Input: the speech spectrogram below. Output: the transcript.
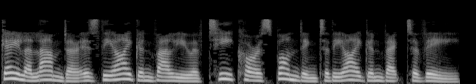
scalar lambda is the eigenvalue of T corresponding to the eigenvector V.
